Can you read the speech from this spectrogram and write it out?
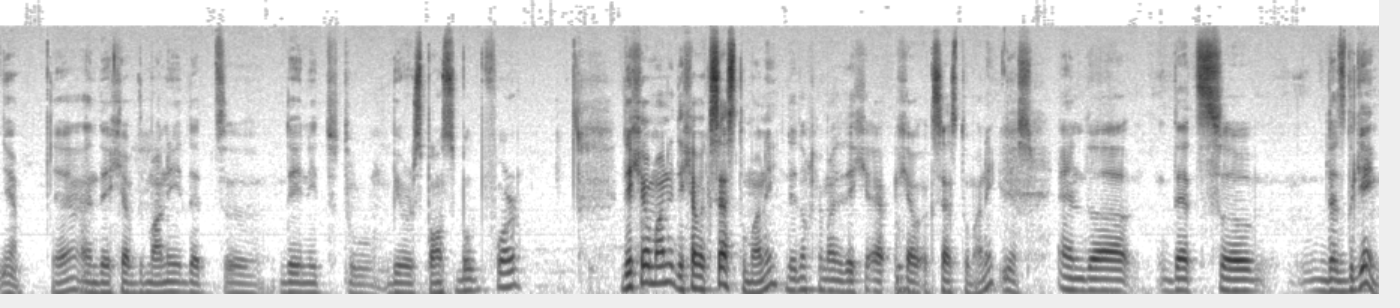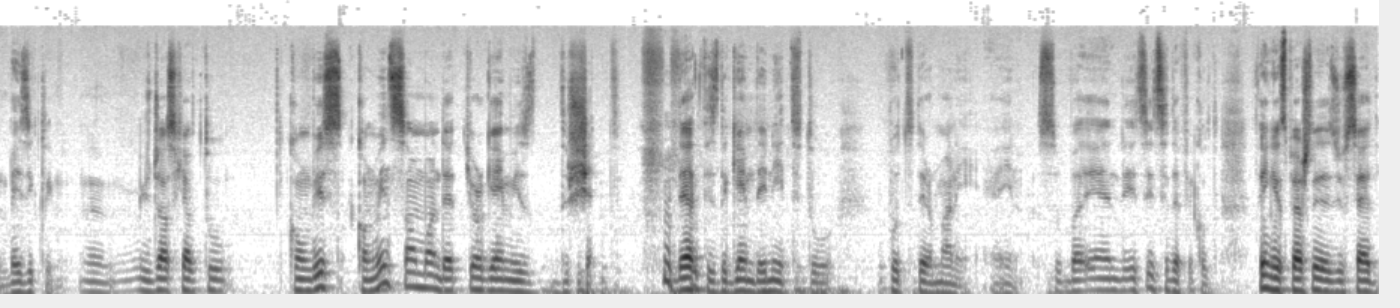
yeah, yeah and they have the money that uh, they need to be responsible for they have money they have access to money they don't have money they ha- have access to money yes, and uh, that's uh, that's the game basically. Uh, you just have to convince convince someone that your game is the shit. that is the game they need to put their money in. So, but and it's it's a difficult thing, especially as you said,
